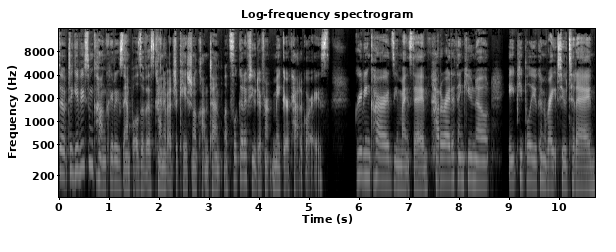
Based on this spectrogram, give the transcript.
So, to give you some concrete examples of this kind of educational content, let's look at a few different maker categories greeting cards, you might say how to write a thank you note, eight people you can write to today,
